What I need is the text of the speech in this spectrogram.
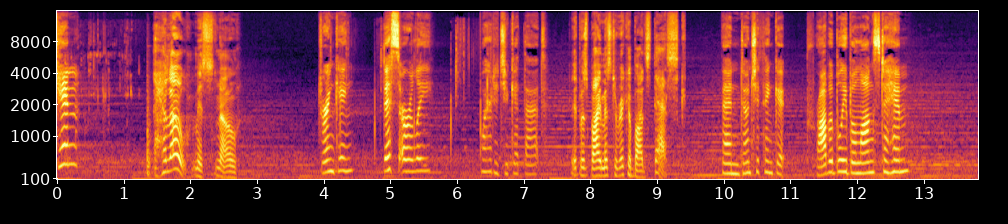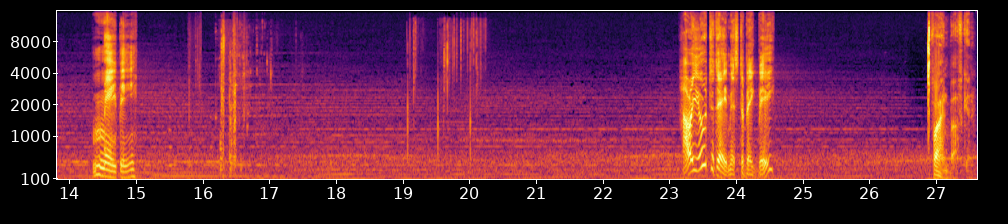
Buffkin! Hello, Miss Snow. Drinking? This early? Where did you get that? It was by Mr. Ichabod's desk. Then don't you think it probably belongs to him? Maybe. How are you today, Mr. Bigby? Fine, Buffkin.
